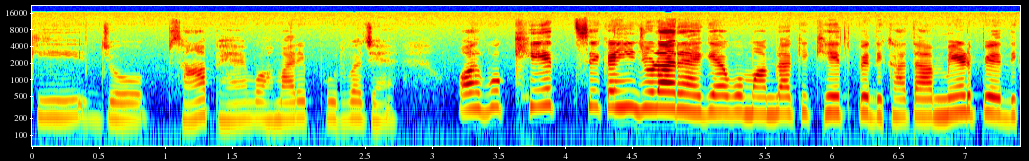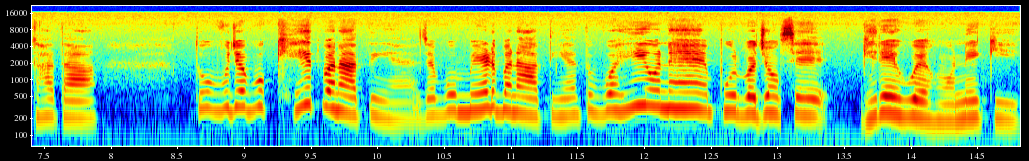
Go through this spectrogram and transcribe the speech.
कि जो सांप हैं, वो हमारे पूर्वज हैं। और वो खेत से कहीं जुड़ा रह गया, वो मामला कि खेत पे दिखा था मेड़ पे दिखा था तो वो जब वो खेत बनाती हैं, जब वो मेड़ बनाती हैं तो वही उन्हें पूर्वजों से घिरे हुए होने की,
